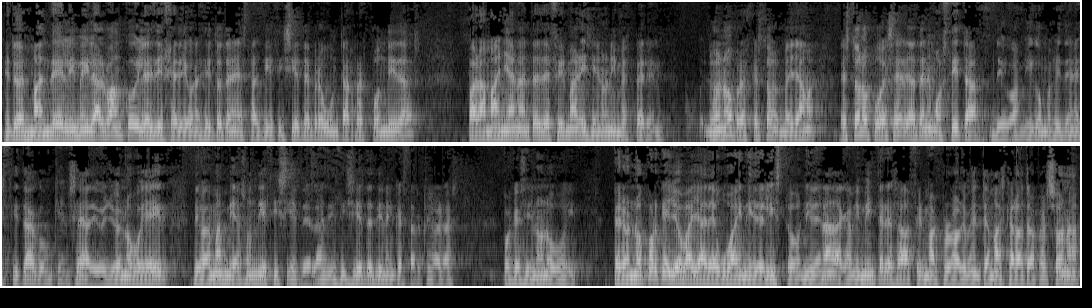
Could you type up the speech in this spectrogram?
Entonces mandé el email al banco y les dije, digo, necesito tener estas 17 preguntas respondidas para mañana antes de firmar y si no, ni me esperen. No, no, pero es que esto me llama, esto no puede ser, ya tenemos cita. Digo, a mí como si tienes cita con quien sea. Digo, yo no voy a ir. Digo, además, mira, son 17, las 17 tienen que estar claras, porque si no, no voy. Pero no porque yo vaya de guay ni de listo ni de nada, que a mí me interesaba firmar probablemente más que a la otra persona.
